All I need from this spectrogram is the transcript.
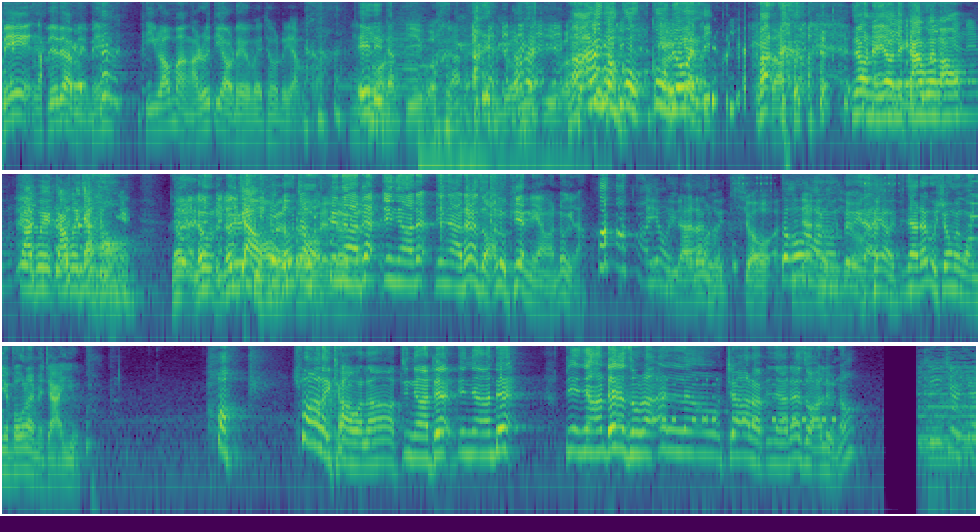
မင်းငါပြောပြမယ်မင်းဒီ round မှာငါတို့တယောက်တည်းကိုပဲထုတ်လို့ရမှာပါအေးလေဒါပြေးပေါ့ဒါပေမဲ့ငါအဲ့တော့ကိုကိုပြောရတယ်ငါရောက်နေရောက်နေကာကွယ်ပါအောင်ကာကွယ်ကာကွယ်ကြပါအောင်လုံးလုံးလုံးကြအောင်လုံးကြအောင်ပညာတတ်ပညာတတ်ပညာတတ်ဆိုအဲ့လိုဖြစ်နေရမှာတွေ့လားအယောဒီဒါတော့ကိုချော့တော့ပညာတအတ်လုံးကိုတွေ့ချော့တာအယောပညာတတ်ကိုရှုံးမဲ့ကောင်ရင်ဖုံးလိုက်မှကြာကြီးကိုဟာလှလိုက်တာဝလားပညာတတ်ပညာတတ် ပညာတတ်ဆိုတာအလုံးကြားလားပညာတတ်ဆိုတာအလုံးနော်ကြီးကြရဲ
